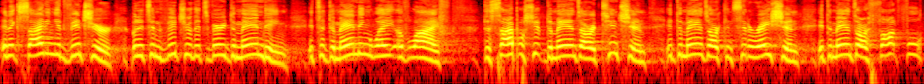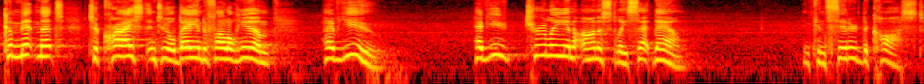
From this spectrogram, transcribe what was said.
an exciting adventure, but it's an adventure that's very demanding. It's a demanding way of life. Discipleship demands our attention, it demands our consideration, it demands our thoughtful commitment to Christ and to obey and to follow Him. Have you, have you truly and honestly sat down and considered the cost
